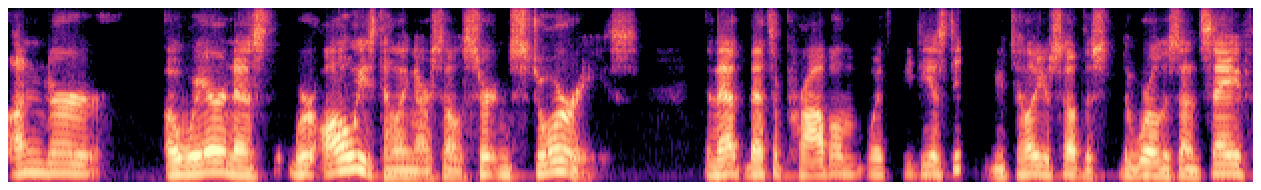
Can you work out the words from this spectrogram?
under awareness. We're always telling ourselves certain stories. And that that's a problem with PTSD. You tell yourself this, the world is unsafe.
